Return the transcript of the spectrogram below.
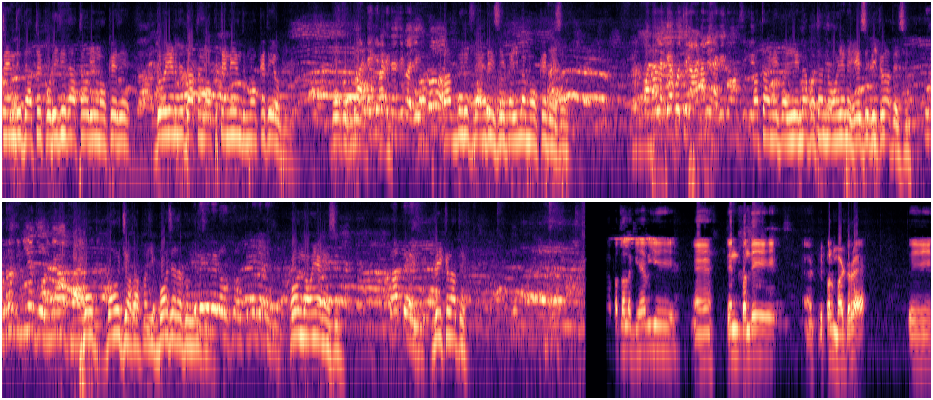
ਤਿੰਨ ਦੀ ਦਾਤੇ ਕੁੜੀ ਦੀ ਦਾਤ ਹੋ ਗਈ ਮੌਕੇ ਤੇ। ਦੋ ਜਣੇ ਦੀ ਦਾਤ ਮੌਕੇ ਜਣੇ ਦੀ ਮੌਕੇ ਤੇ ਹੋ ਗਈ। ਦੋ ਤਕਲੀਫ ਲੱਗਦੇ ਸੀ ਭਾਜੀ? ਮੇਰੇ ਫਰੈਂਡ ਹੀ ਸੀ ਭਾਈ ਮੈਂ ਮੌਕੇ ਤੇ ਸੀ। ਪਤਾ ਲੱਗਿਆ ਕੋਈ ਚਲਾਣ ਵਾਲੇ ਹੈਗੇ ਕੌਣ ਸੀਗੇ? ਪਤਾ ਨਹੀਂ ਭਾਜੀ ਇਹਨਾਂ ਪਤਾ ਨੌ ਜਣੇ ਗਏ ਸੀ ਵਿਕਲਾ ਤੇ ਸੀ। ਟੋਟਲ ਕਿੰਨੀਆਂ ਗੋਲੀਆਂ ਬਹੁਤ ਬਹੁਤ ਜ਼ਿਆਦਾ ਭਾਜੀ ਬਹੁਤ ਜ਼ਿਆਦਾ ਗੋਲੀਆਂ ਸੀ। ਉਹ ਨੌ ਜਣੇ ਸੀ? ਵਿਕਲਾ ਤੇ। ਪਤਾ ਲੱਗਿਆ ਵੀ ਇਹ ਅਹ, ਤਿੰਨ ਬੰਦੇ ਟ੍ਰਿਪਲ ਮਰਡਰ ਹੈ ਤੇ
